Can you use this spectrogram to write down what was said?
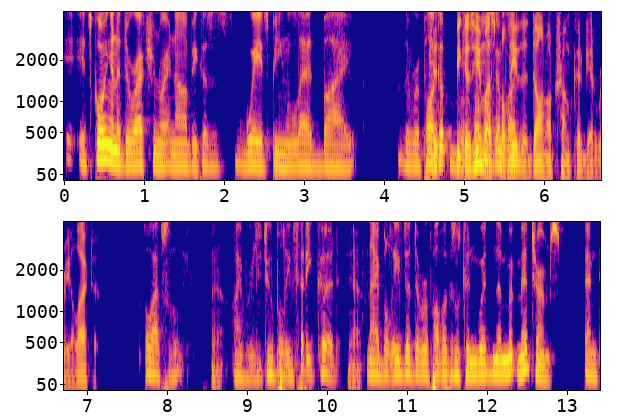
it's going in a direction right now because it's the way it's being led by the Republican. Because Republican you must believe that Donald Trump could get reelected. Oh, absolutely. Yeah. I really do believe that he could. Yeah. And I believe that the Republicans can win the midterms. And,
